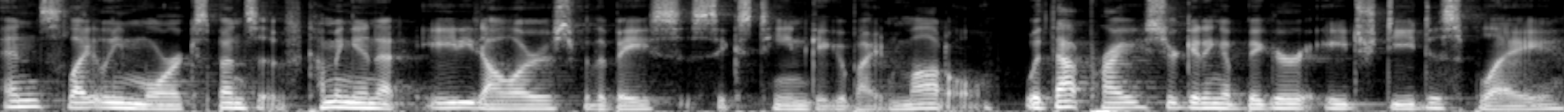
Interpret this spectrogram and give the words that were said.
and slightly more expensive, coming in at $80 for the base 16GB model. With that price, you're getting a bigger HD display,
